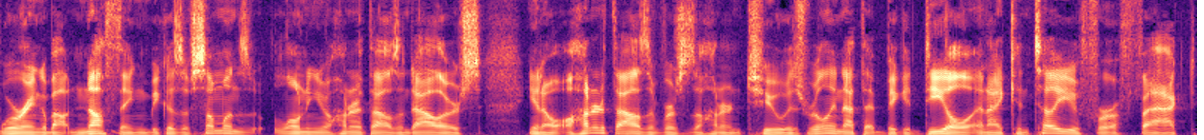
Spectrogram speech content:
worrying about nothing because if someone's loaning you $100,000, you know, 100,000 versus 102 is really not that big a deal and I can tell you for a fact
